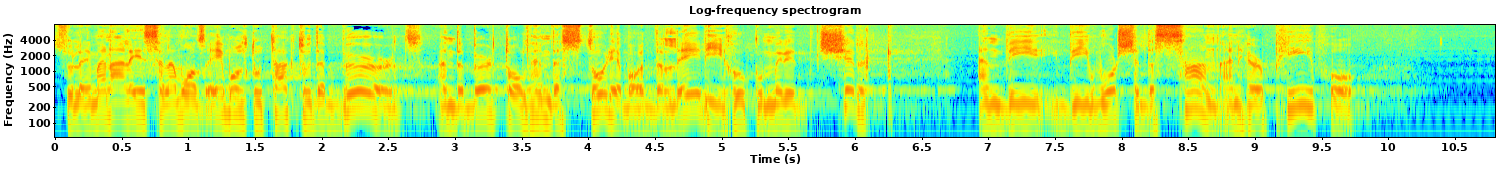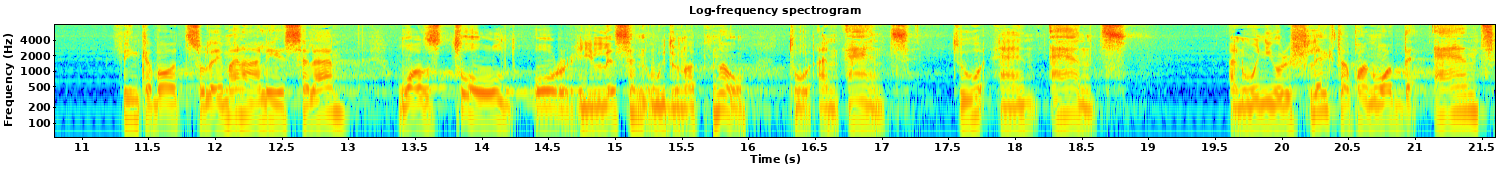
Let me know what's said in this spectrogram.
Sulaiman salam was able to talk to the bird and the bird told him the story about the lady who committed shirk and the, they worshiped the sun and her people. Think about Sulaiman salam was told or he listened, we do not know, to an ant, to an ant. And when you reflect upon what the ant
